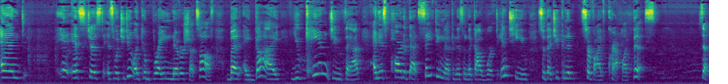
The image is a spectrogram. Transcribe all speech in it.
and it, it's just it's what you do. Like your brain never shuts off. But a guy, you can do that, and it's part of that safety mechanism that God worked into you so that you can survive crap like this. So,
